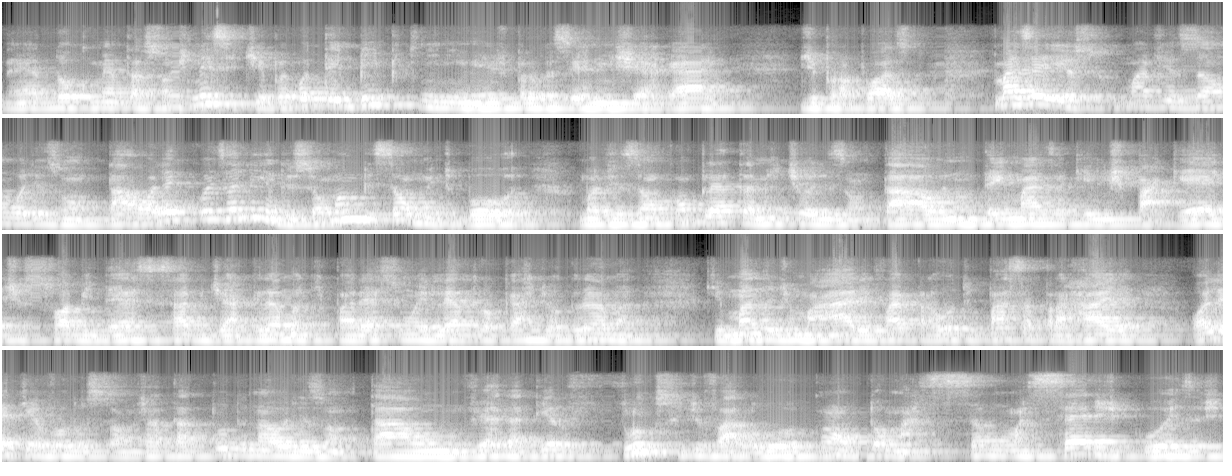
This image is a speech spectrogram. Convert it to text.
né, documentações nesse tipo. Eu botei bem pequenininho mesmo para vocês não enxergarem de propósito. Mas é isso, uma visão horizontal. Olha que coisa linda, isso é uma ambição muito boa. Uma visão completamente horizontal, não tem mais aquele espaguete, sobe e desce, sabe, diagrama que parece um eletrocardiograma que manda de uma área e vai para outra e passa para a raia. Olha que evolução, já está tudo na horizontal, um verdadeiro fluxo de valor, com automação, uma série de coisas.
